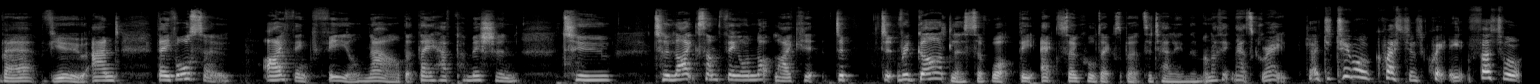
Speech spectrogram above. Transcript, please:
their view. And they've also I think, feel now that they have permission to to like something or not like it, regardless of what the ex so-called experts are telling them. And I think that's great. Two more questions quickly. First of all,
